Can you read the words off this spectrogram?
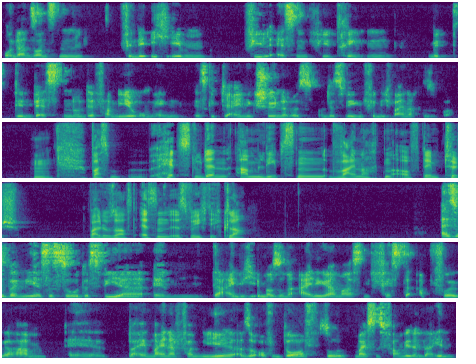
Und ansonsten finde ich eben viel Essen, viel Trinken mit den Besten und der Familie rumhängen. Es gibt ja eigentlich Schöneres und deswegen finde ich Weihnachten super. Hm. Was hättest du denn am liebsten Weihnachten auf dem Tisch? Weil du sagst, Essen ist wichtig, klar. Also bei mir ist es so, dass wir ähm, da eigentlich immer so eine einigermaßen feste Abfolge haben. Äh, bei meiner Familie, also auf dem Dorf, so meistens fahren wir dann dahin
